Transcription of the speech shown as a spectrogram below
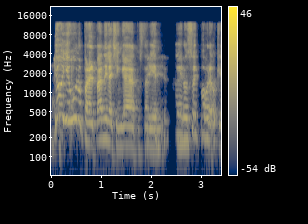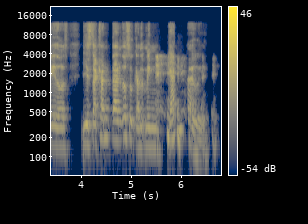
Yo llevo uno para el pan y la chingada, pues está bien. Pero soy pobre, ok, dos. Y está cantando su canción. Me encanta, güey.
